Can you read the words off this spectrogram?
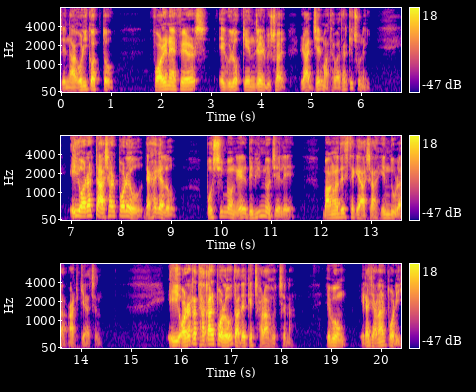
যে নাগরিকত্ব ফরেন অ্যাফেয়ার্স এগুলো কেন্দ্রের বিষয়, রাজ্যের মাথা ব্যথার কিছু নেই। এই অর্ডারটা আসার পরেও দেখা গেল পশ্চিমবঙ্গের বিভিন্ন জেলে বাংলাদেশ থেকে আসা হিন্দুরা আটকে আছেন। এই অর্ডারটা থাকার পরেও তাদেরকে ছাড়া হচ্ছে না এবং এটা জানার পরই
